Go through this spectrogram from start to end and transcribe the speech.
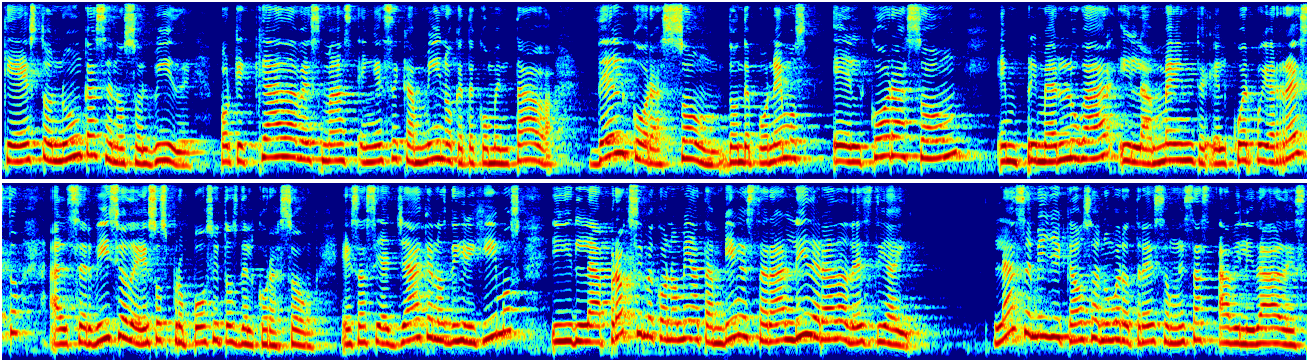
Que esto nunca se nos olvide, porque cada vez más en ese camino que te comentaba del corazón, donde ponemos el corazón, en primer lugar y la mente, el cuerpo y el resto al servicio de esos propósitos del corazón. Es hacia allá que nos dirigimos y la próxima economía también estará liderada desde ahí. La semilla y causa número tres son esas habilidades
